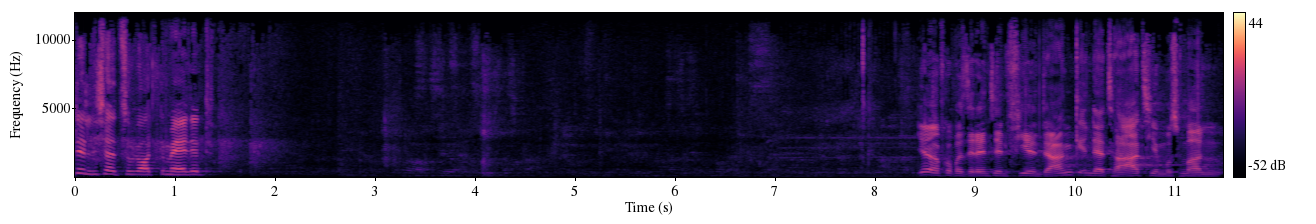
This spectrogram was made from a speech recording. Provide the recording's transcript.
Licher zu Wort gemeldet. Ja, Frau Präsidentin, vielen Dank. In der Tat, hier muss man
